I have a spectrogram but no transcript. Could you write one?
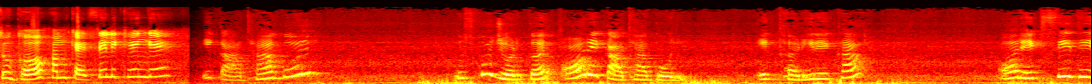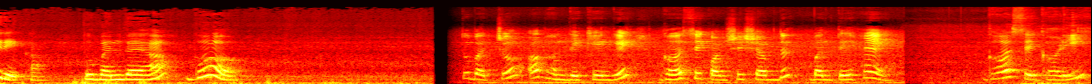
तो घ हम कैसे लिखेंगे? एक आधा गोल उसको जोड़कर और एक आधा गोल। एक खड़ी रेखा और एक सीधी रेखा। तो बन गया घ। तो बच्चों, अब हम देखेंगे घ से कौन से शब्द बनते हैं। घ से घड़ी।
